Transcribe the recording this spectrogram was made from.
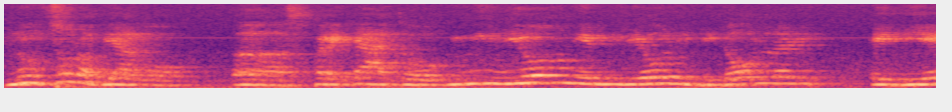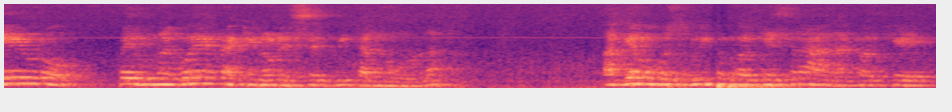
Non solo abbiamo eh, sprecato milioni e milioni di dollari e di euro per una guerra che non è servita a nulla, abbiamo costruito qualche strada, qualche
